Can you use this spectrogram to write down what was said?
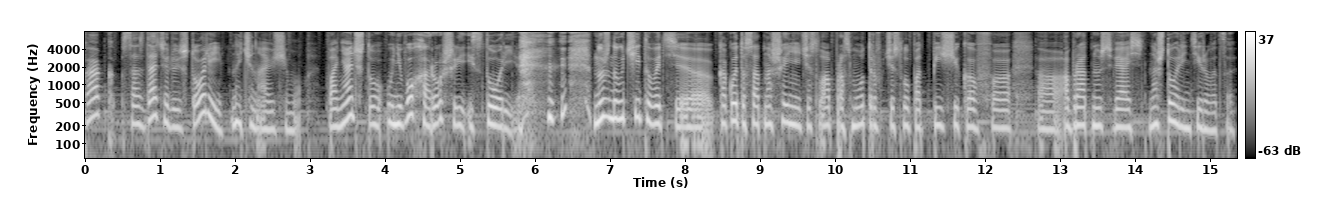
Как создателю историй, начинающему, понять, что у него хорошие истории. Нужно учитывать э, какое-то соотношение числа просмотров к числу подписчиков, э, э, обратную связь, на что ориентироваться.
